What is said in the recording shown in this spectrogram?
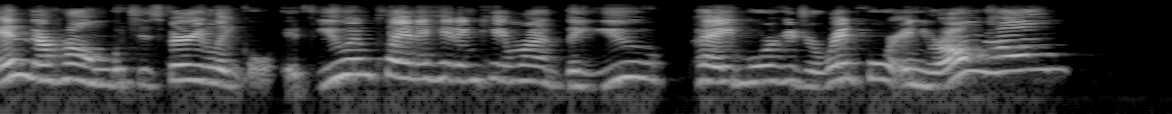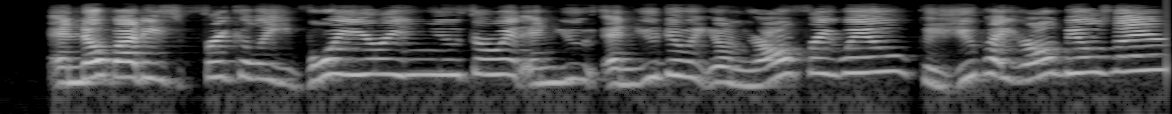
in their home, which is very legal. If you implant a hidden camera that you pay mortgage or rent for in your own home, and nobody's freakily voyeuring you through it, and you and you do it on your own free will because you pay your own bills there,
